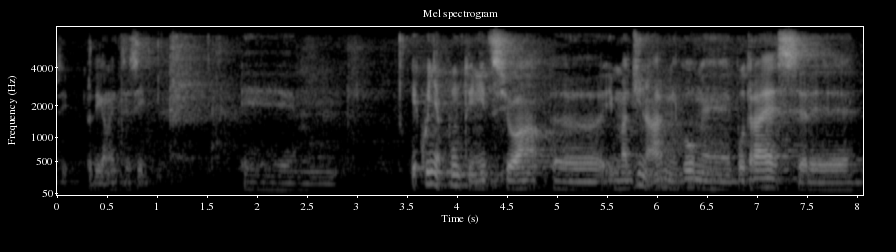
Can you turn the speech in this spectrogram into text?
sì, praticamente sì. E, ehm, e quindi appunto inizio a eh, immaginarmi come potrà essere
